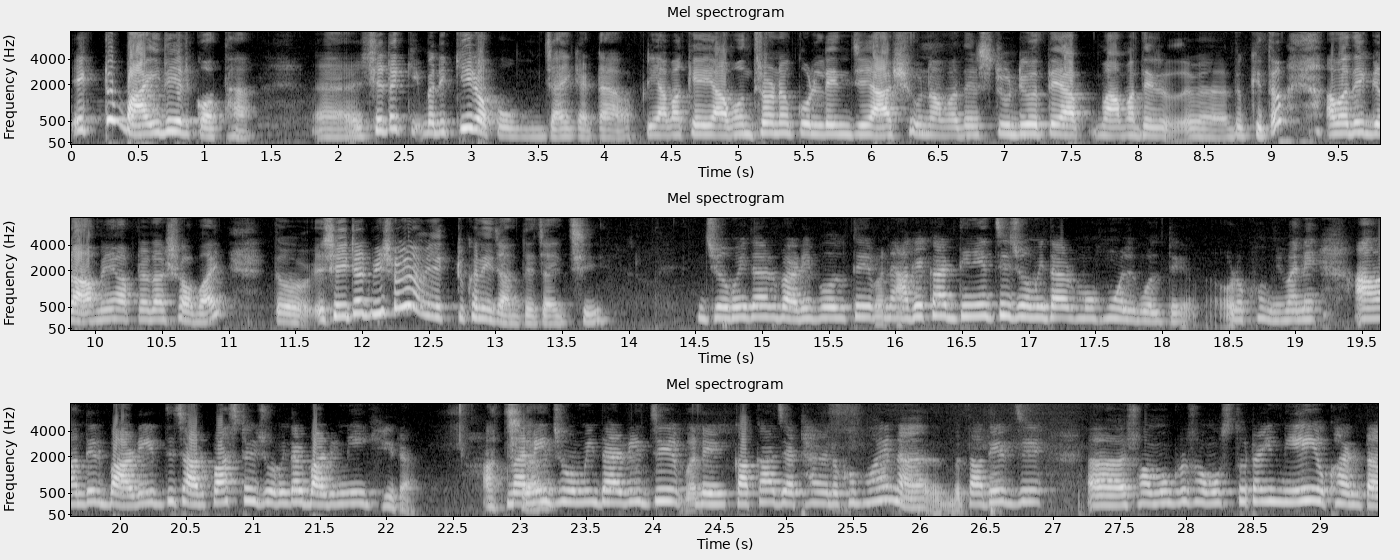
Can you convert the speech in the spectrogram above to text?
একটু বাইরের কথা। সেটা কি মানে কি রকম জায়গাটা? আপনি আমাকে আমন্ত্রণও করলেন যে আসুন আমাদের স্টুডিওতে আমাদের দুঃখিত। আমাদের গ্রামে আপনারা সবাই। তো সেইটার বিষয়ে আমি একটুখানি জানতে চাইছি। জমিদার বাড়ি বলতে মানে আগেকার দিনের যে জমিদার মহল বলতে ওরকমই। মানে আমাদের বাড়ির যে চারপাশটা ওই জমিদার বাড়ি নিয়েই ঘেরা। আচ্ছা। মানে জমিদারির যে মানে কাকা জ্যাঠা এরকম হয় না তাদের যে সমগ্র সমস্তটাই নিয়েই ওখানটা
